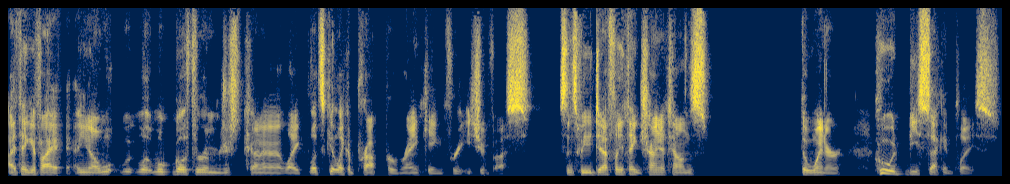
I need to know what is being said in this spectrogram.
I think if I, you know, we'll, we'll go through them just kind of like let's get like a proper ranking for each of us, since we definitely think Chinatown's the winner who would be second place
